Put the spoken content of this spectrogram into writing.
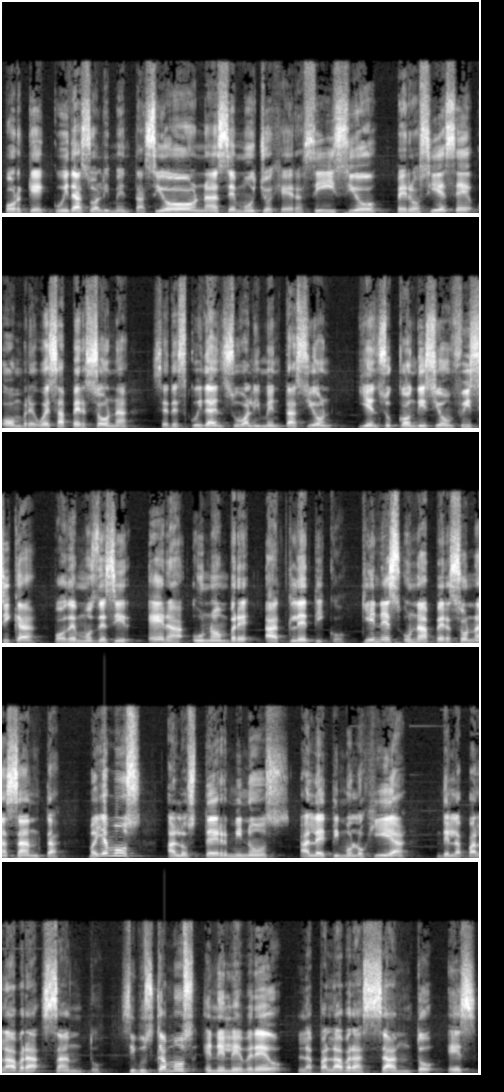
porque cuida su alimentación, hace mucho ejercicio, pero si ese hombre o esa persona se descuida en su alimentación y en su condición física, podemos decir, era un hombre atlético. ¿Quién es una persona santa? Vayamos a los términos, a la etimología de la palabra santo. Si buscamos en el hebreo, la palabra santo es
